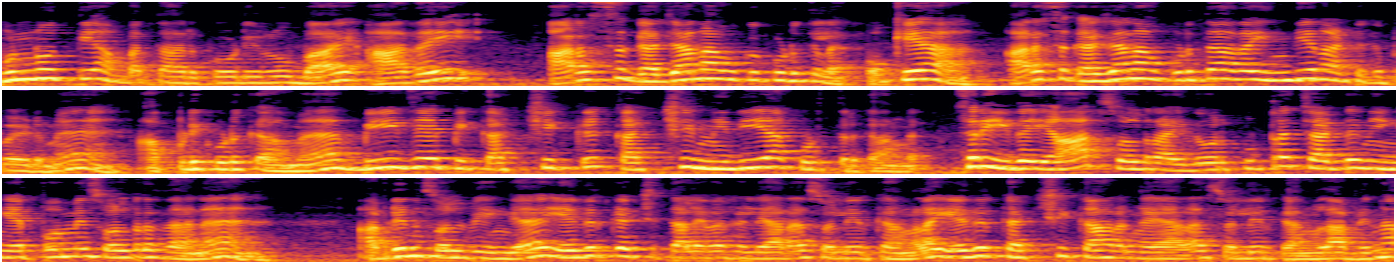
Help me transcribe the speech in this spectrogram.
முன்னூத்தி ஐம்பத்தாறு கோடி ரூபாய். அதை அரசு கஜானாவுக்கு கொடுக்கல. ஓகேயா? அரசு கஜானாவுக்கு கொடுத்தா அதை இந்திய நாட்டுக்கு போயிடுமே. அப்படி கொடுக்காம பிஜேபி கட்சிக்கு கட்சி நிதியா கொடுத்துருக்காங்க. சரி இதை யார் சொல்றா? இது ஒரு குற்றச்சாட்டு நீங்க எப்பவுமே சொல்றதானே அப்படின்னு சொல்வீங்க. எதிர்கட்சி தலைவர்கள் யாராவது சொல்லியிருக்காங்களா? எதிர்கட்சிக்காரங்க யாராவது சொல்லியிருக்காங்களா அப்படின்னா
